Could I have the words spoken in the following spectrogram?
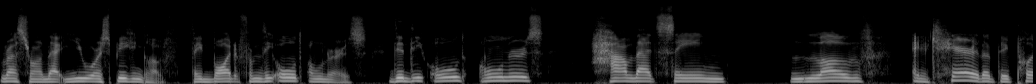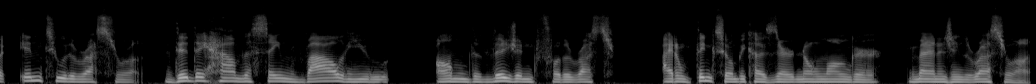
restaurant that you are speaking of. They bought it from the old owners. Did the old owners have that same love and care that they put into the restaurant? Did they have the same value on the vision for the restaurant? I don't think so because they're no longer managing the restaurant.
